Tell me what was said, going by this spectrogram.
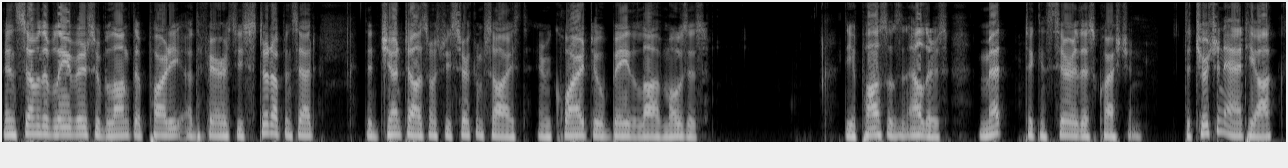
Then some of the believers who belonged to the party of the Pharisees stood up and said, The Gentiles must be circumcised and required to obey the law of Moses. The apostles and elders met to consider this question. The church in Antioch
